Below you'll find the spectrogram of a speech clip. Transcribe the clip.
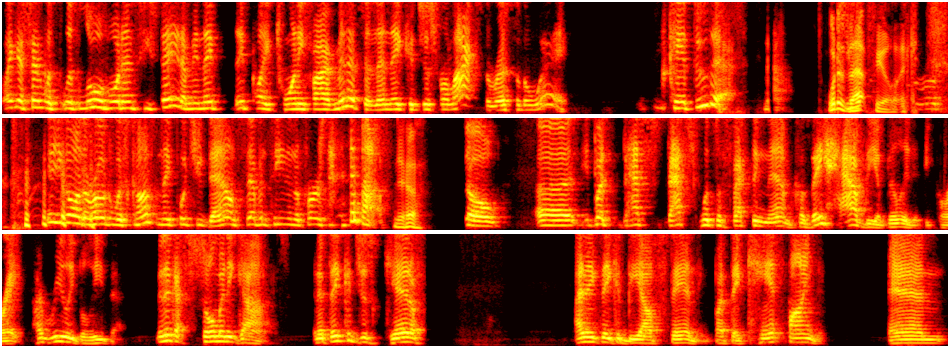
like I said with with Louisville and NC State, I mean they they play 25 minutes and then they could just relax the rest of the way. You can't do that now. What does you that feel like? yeah, you go on the road to Wisconsin, they put you down 17 in the first half. Yeah. So, uh, but that's that's what's affecting them because they have the ability to be great. I really believe that. I mean, they've got so many guys, and if they could just get a, I think they could be outstanding. But they can't find it, and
